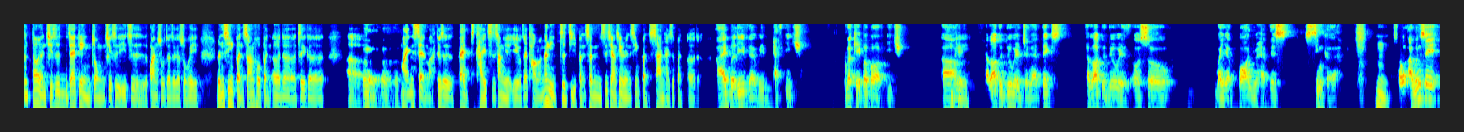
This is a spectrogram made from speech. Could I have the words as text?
那导演其实你在电影中其实一直灌输着这个所谓人性本善或本恶的这个呃嗯嗯嗯 mindset 嘛，就是在台词上也也有在讨论。那你自己本身你是相信人性本善还是本恶的？I believe that we have each. We're capable of each. Um, okay. A lot to do with genetics a lot to do with also when you're born, you have this sinker. Mm. So I wouldn't say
